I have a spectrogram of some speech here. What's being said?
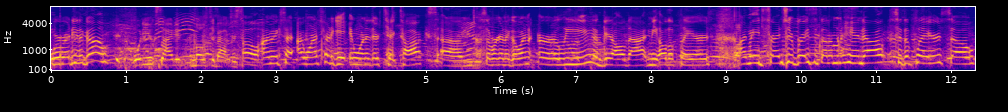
We're ready to go. What are you excited most about to see? Oh, I'm excited. I want to try to get in one of their TikToks. Um, so we're going to go in early, get all that, meet all the players. I made friendship bracelets that I'm going to hand out to the players. So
